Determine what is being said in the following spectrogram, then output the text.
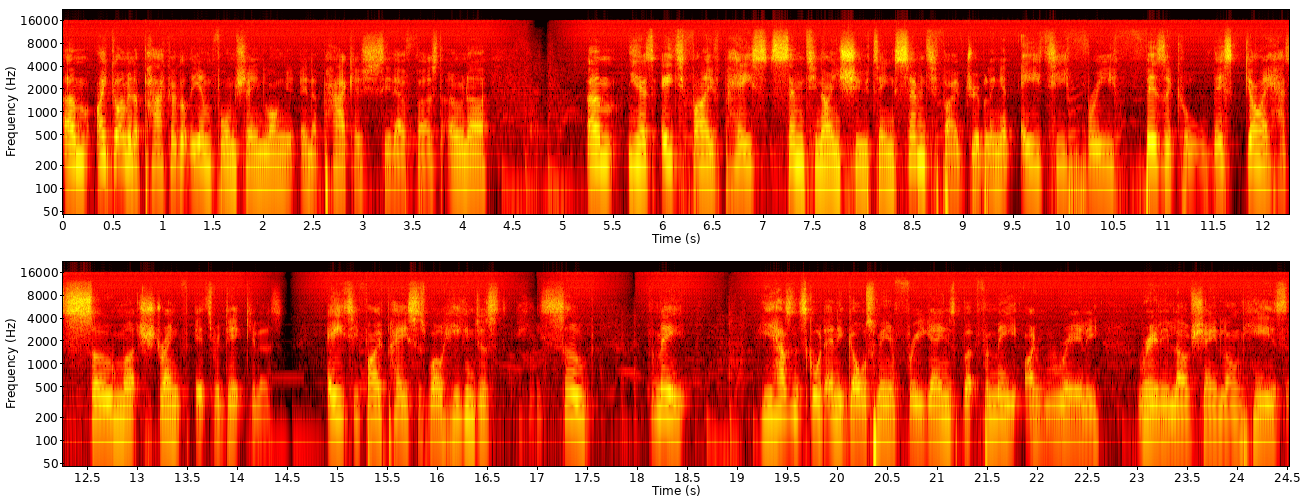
Um, I got him in a pack. I got the informed Shane Long in a pack, as you see there, first owner. Um, he has 85 pace, 79 shooting, 75 dribbling, and 83 physical. This guy has so much strength, it's ridiculous. 85 pace as well. He can just, he's so, for me, he hasn't scored any goals for me in three games, but for me, I really, really love Shane Long. He's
